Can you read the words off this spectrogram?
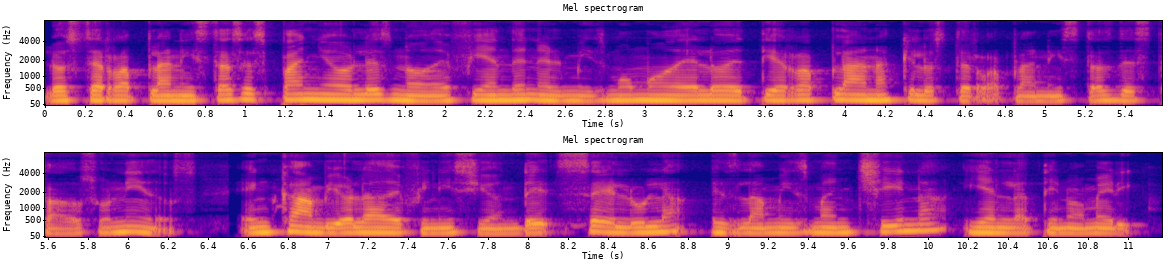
Los terraplanistas españoles no defienden el mismo modelo de tierra plana que los terraplanistas de Estados Unidos. En cambio, la definición de célula es la misma en China y en Latinoamérica.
